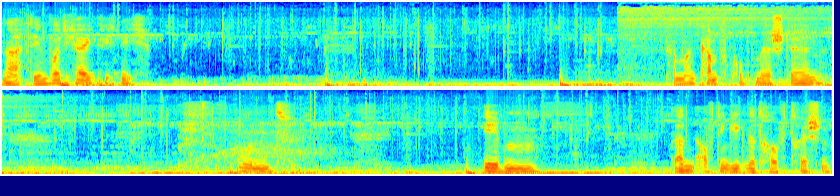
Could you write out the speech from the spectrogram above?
Na, den wollte ich eigentlich nicht. Kann man Kampfgruppen erstellen. Und eben dann auf den Gegner drauf dreschen.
